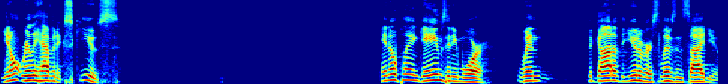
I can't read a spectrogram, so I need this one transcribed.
you don't really have an excuse. Ain't no playing games anymore when the God of the universe lives inside you.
